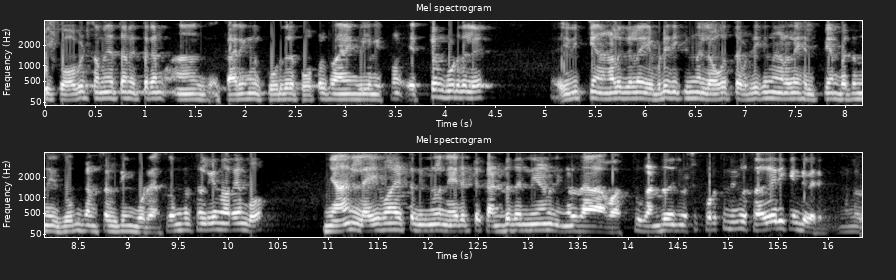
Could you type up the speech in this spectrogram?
ഈ കോവിഡ് സമയത്താണ് ഇത്തരം കാര്യങ്ങൾ കൂടുതൽ പോപ്പുലർ ആയെങ്കിലും ഇപ്പം ഏറ്റവും കൂടുതൽ എനിക്ക് ആളുകളെ എവിടെ ഇരിക്കുന്ന ലോകത്ത് എവിടെ ഇരിക്കുന്ന ആളുകളെ ഹെൽപ്പ് ചെയ്യാൻ പറ്റുന്ന ഈ സൂം കൺസൾട്ടിങ് കൂടെയാണ് സൂം കൺസൾട്ടിംഗ് എന്ന് പറയുമ്പോൾ ഞാൻ ലൈവായിട്ട് നിങ്ങളെ നേരിട്ട് കണ്ടു തന്നെയാണ് നിങ്ങളുടെ ആ വസ്തു കണ്ടു തന്നെ പക്ഷെ കുറച്ച് നിങ്ങൾ സഹകരിക്കേണ്ടി വരും. നിങ്ങൾ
